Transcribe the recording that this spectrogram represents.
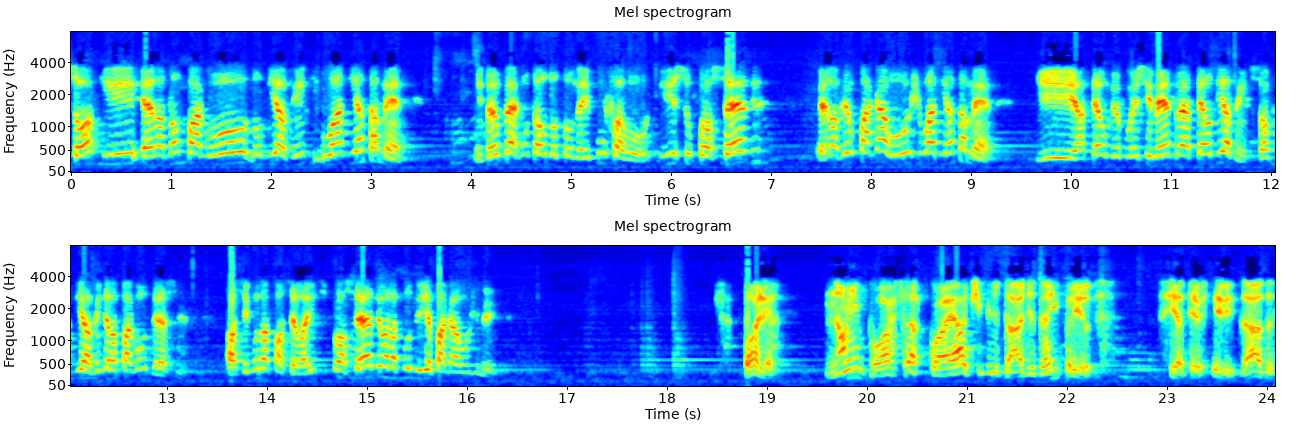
só que ela não pagou no dia 20 o adiantamento. Então, eu pergunto ao doutor Ney, por favor, isso procede? Ela veio pagar hoje o adiantamento. E até o meu conhecimento é até o dia 20. Só que dia 20 ela pagou o décimo. A segunda parcela, isso procede ou ela poderia pagar hoje mesmo? Olha, não importa qual é a atividade da empresa. Se é terceirizada,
